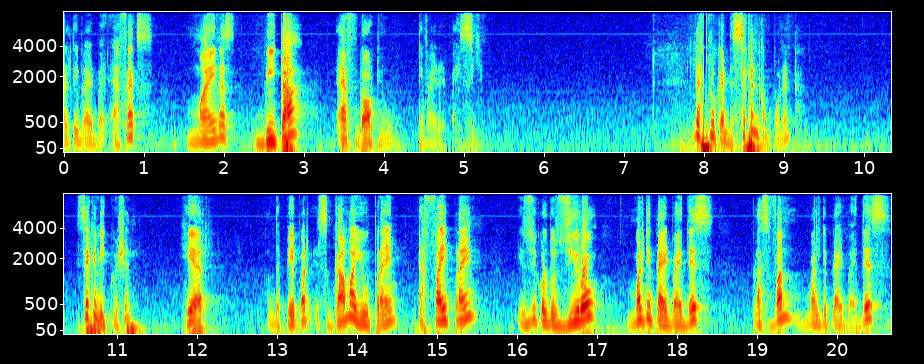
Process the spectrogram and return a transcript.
multiplied by f x minus beta f dot u divided by c. Let us look at the second component, second equation here on the paper is gamma u prime f i prime is equal to 0 multiplied by this plus 1 multiplied by this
